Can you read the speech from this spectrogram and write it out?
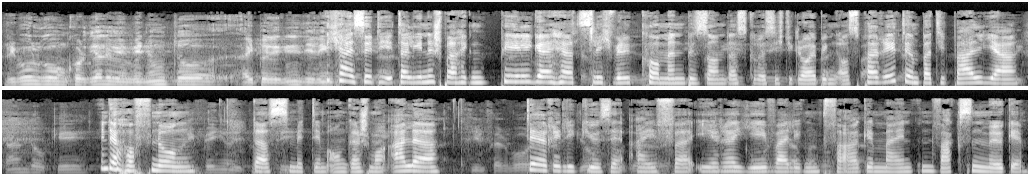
Rivolgo un cordiale benvenuto ai pellegrini di lingua Ich heiße die italienischsprachigen Pilger herzlich willkommen. Besonders grüße ich die Gläubigen aus Parete und Battipaglia in der Hoffnung, dass mit dem Engagement aller der religiöse Eifer ihrer jeweiligen Pfarrgemeinden wachsen möge.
